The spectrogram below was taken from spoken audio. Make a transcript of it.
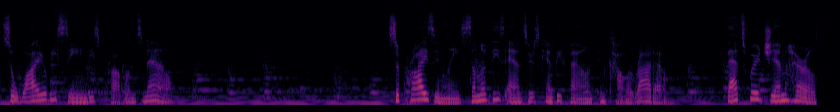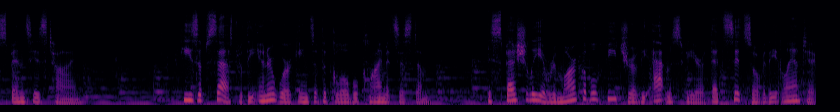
so why are we seeing these problems now? Surprisingly, some of these answers can be found in Colorado. That's where Jim Hurrell spends his time. He's obsessed with the inner workings of the global climate system, especially a remarkable feature of the atmosphere that sits over the Atlantic.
